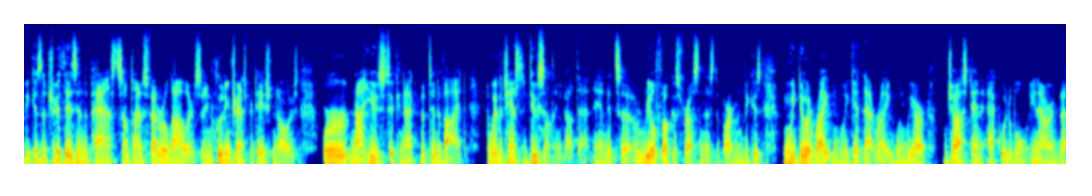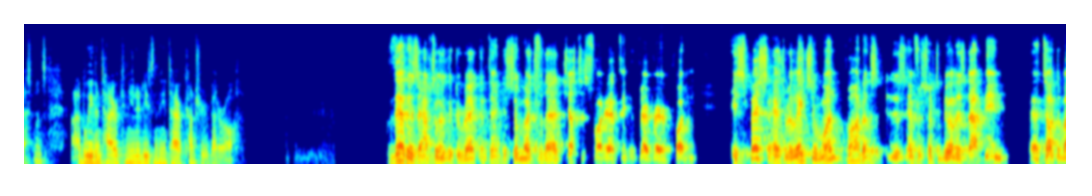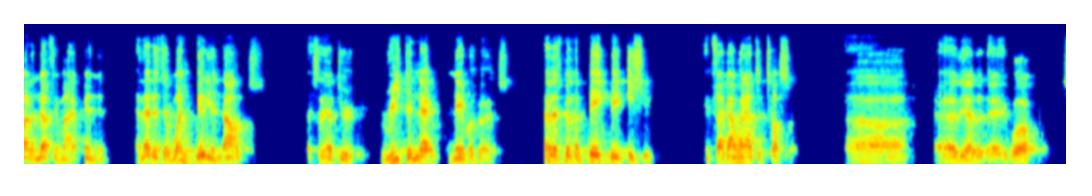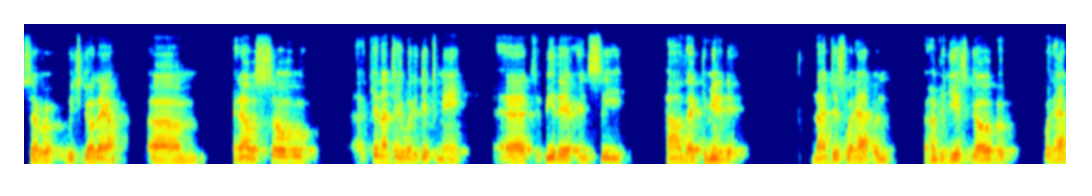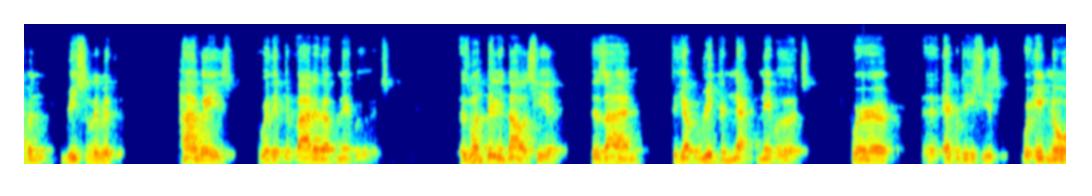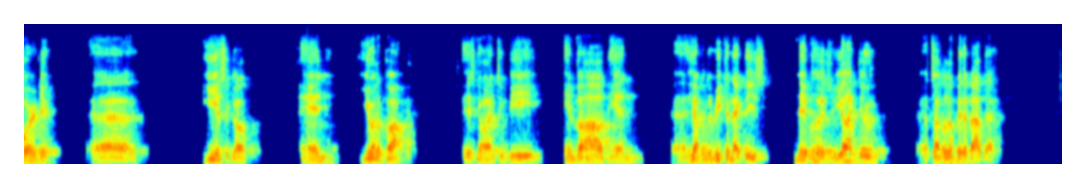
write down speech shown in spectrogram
Because the truth is, in the past, sometimes federal dollars, including transportation dollars, were not used to connect, but to divide. And we have a chance to do something about that. And it's a, a, real focus for us in this department because when we do it right, when we get that right, when we are just and equitable in our investments, I believe entire communities and the entire country are better off. That is absolutely correct. And thank you so much for that. Justice 40, I think, is very, very important, especially as it relates to one part of this infrastructure bill that's not being uh, talked about enough, in my opinion. And that is the $1 billion that's there to reconnect neighborhoods. That has been a big, big issue. In fact, I went out to Tulsa uh, uh, the other day, well, several weeks ago now. Um, and I was so, I cannot tell you what it did to me uh, to be there and see how that community, not just what happened 100 years ago, but what happened recently with highways where they've divided up neighborhoods. There's $1 billion here designed to help reconnect neighborhoods where uh, equity issues were ignored uh, years ago. And your department is going to be involved in uh, helping to reconnect these neighborhoods. Would you like to uh, talk a little bit about that?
